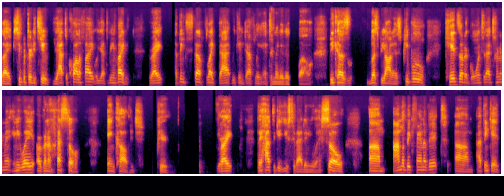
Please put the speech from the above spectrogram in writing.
like Super 32, you have to qualify or you have to be invited, right? I think stuff like that we can definitely implement it as well. Because let's be honest, people, kids that are going to that tournament anyway are gonna wrestle in college, period. Yeah. Right? They have to get used to that anyway. So um, I'm a big fan of it. Um, I think it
